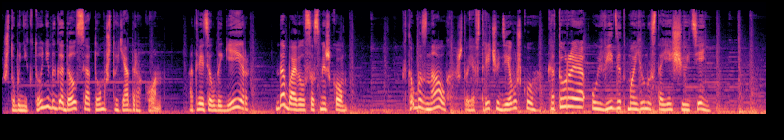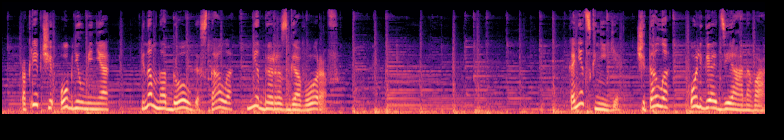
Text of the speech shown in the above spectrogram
«Чтобы никто не догадался о том, что я дракон», — ответил Дегейр, добавил со смешком. «Кто бы знал, что я встречу девушку, которая увидит мою настоящую тень». Покрепче обнял меня, и нам надолго стало не до разговоров. Конец книги. Читала Ольга Дианова.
